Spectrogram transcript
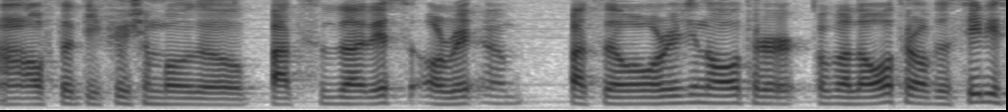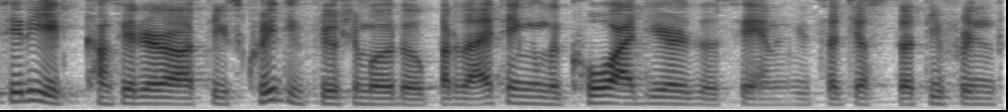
uh, of the diffusion model, but the, this but the original author, well, the author of the CDCD consider as discrete diffusion model, but I think the core idea is the same. It's just different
